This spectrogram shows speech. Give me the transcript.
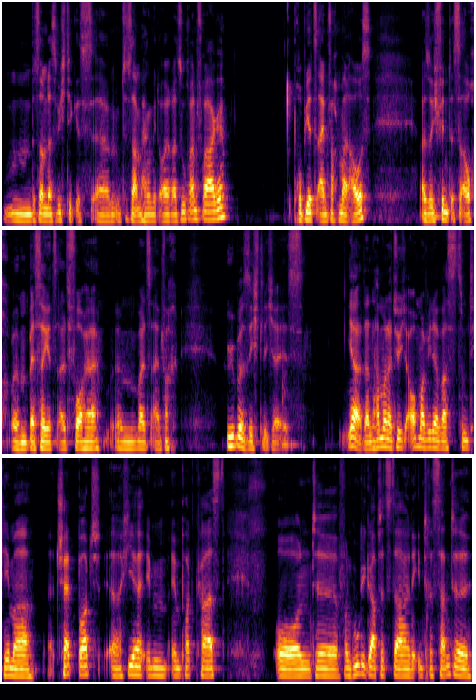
mm, besonders wichtig ist ähm, im Zusammenhang mit eurer Suchanfrage. Probiert es einfach mal aus. Also ich finde es auch ähm, besser jetzt als vorher, ähm, weil es einfach übersichtlicher ist. Ja, dann haben wir natürlich auch mal wieder was zum Thema äh, Chatbot äh, hier im, im Podcast. Und äh, von Google gab es jetzt da eine interessante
